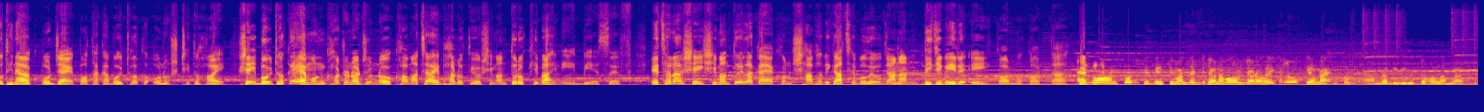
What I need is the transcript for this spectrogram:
অধিনায়ক পর্যায়ে পতাকা বৈঠক অনুষ্ঠিত হয়। সেই বৈঠকে এমন ঘটনার জন্য ক্ষমা চায় ভারতীয় সীমান্তরক্ষী বাহিনী, বিএসএফ। এছাড়া সেই সীমান্ত এলাকা এখন স্বাভাবিক আছে বলেও জানান বিজিবির এই কর্মকর্তা। এখন পরিস্থিতি সীমান্তে যে জনগণ জড়ো হয়েছিল কেউ নাই। তো আমরা তো হল আমরা আছি।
